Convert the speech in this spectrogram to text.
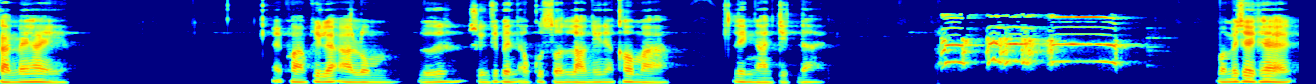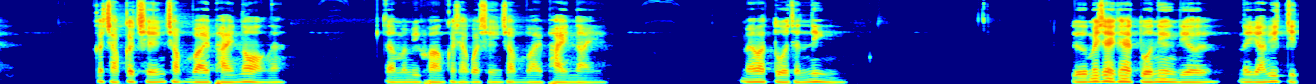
กันไม่ให้ความคิดและอารมณ์ หรือสิ่งที่เป็นอกุศลเหล่านี้เนี่ยเข้ามาเล่นงานจิตได้ มันไม่ใช่แค่กระฉับกระเฉงฉับไวภายนอกนะ แต่มันมีความกระฉับกระเฉงฉับไวภายใน แม้ว่าตัวจะนิ่ง หรือไม่ใช่แค่ตัวนิ่งเดียว ในยามที่จิต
